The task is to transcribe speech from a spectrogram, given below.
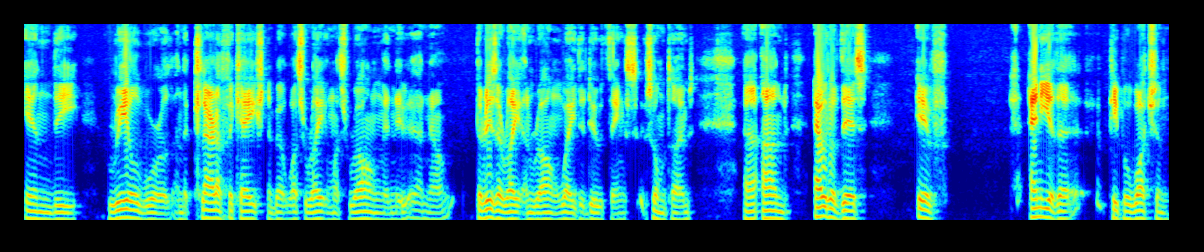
in the real world and the clarification about what's right and what's wrong. And uh, now there is a right and wrong way to do things sometimes. Uh, and out of this, if any of the people watching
